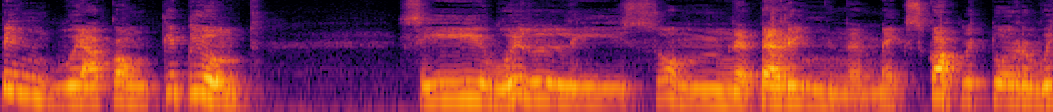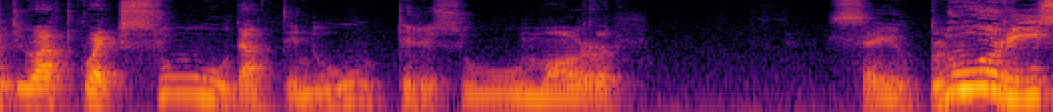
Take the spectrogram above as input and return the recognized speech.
pinguia concipiunt, Si willi somne perinem excoquitur vitio atque exudat in utilis humor. Se pluris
